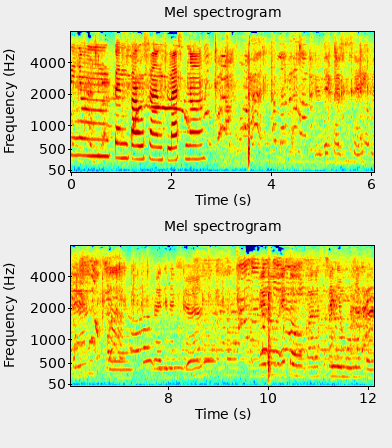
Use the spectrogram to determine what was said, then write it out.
din yung 10,000 plus, no? 25 seconds. So, ready na siya. Pero ito, para sa kanya muna to.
